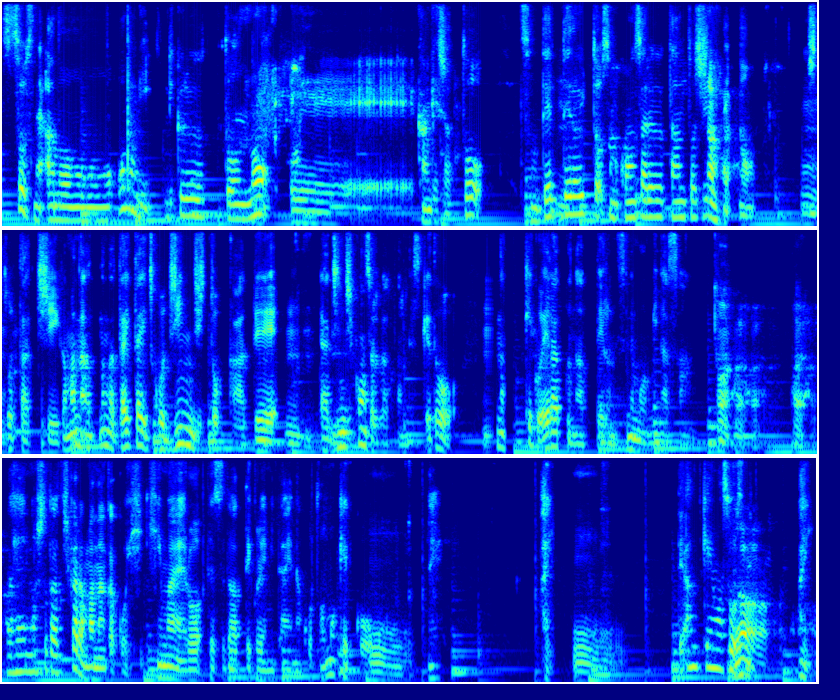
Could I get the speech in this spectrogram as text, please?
そうですね、あの主にリクルートの、えー関係者と、そのデデロイト、そのコンサルタント時代の人たちが、まあ、ななんか大体こう人事とかで、うん。人事コンサルだったんですけどうん、なんか結構偉くなってるんですね、もう皆さん。はいはいはい。はいはい。この人たちから、まあ、なんかこう、ひ暇やろ、手伝ってくれみたいなことも結構、ねで、案件はそうですね。はい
